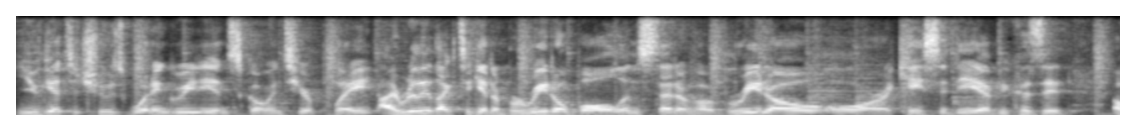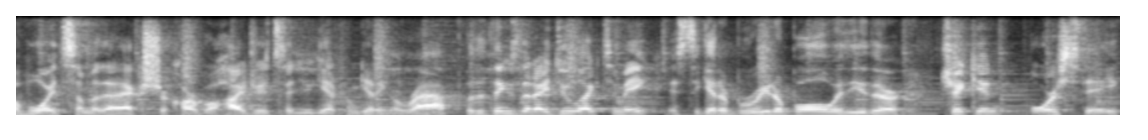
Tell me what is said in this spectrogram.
You get to choose what ingredients go into your plate. I really like to get a burrito bowl instead of a burrito or a quesadilla because it avoids some of that extra carbohydrates that you get from getting a wrap. But the things that I do like to make is to get a burrito bowl with either chicken or steak,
